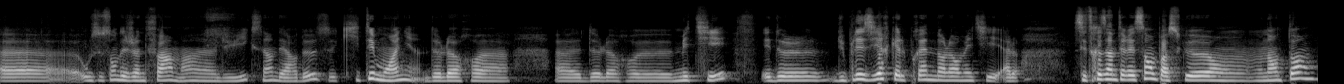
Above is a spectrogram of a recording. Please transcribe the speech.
euh, où ce sont des jeunes femmes du X, des ardeuses, qui témoignent de leur, euh, de leur métier et de, du plaisir qu'elles prennent dans leur métier. Alors, c'est très intéressant parce qu'on on entend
